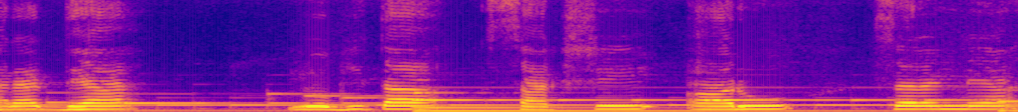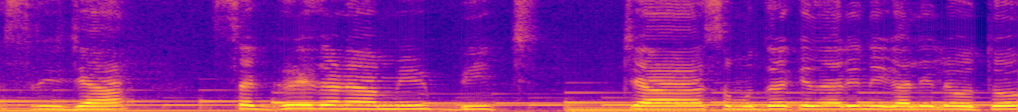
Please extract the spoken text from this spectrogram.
आराध्या योगिता साक्षी आरू सरण्या श्रीजा सगळेजण आम्ही बीचच्या समुद्रकिनारी निघालेलो होतो.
